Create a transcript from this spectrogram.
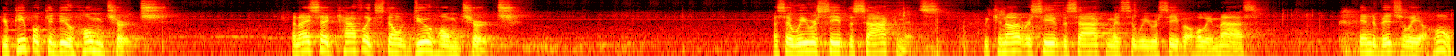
your people can do home church. And I said, Catholics don't do home church. I said, we receive the sacraments. We cannot receive the sacraments that we receive at Holy Mass individually at home.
